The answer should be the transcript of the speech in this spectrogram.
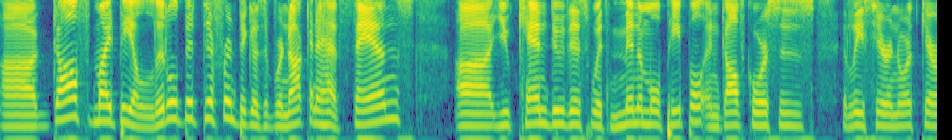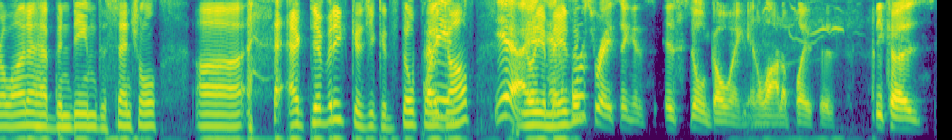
Uh, golf might be a little bit different because if we're not going to have fans, uh, you can do this with minimal people, and golf courses, at least here in North Carolina, have been deemed essential uh, activity because you can still play I mean, golf. Yeah, really and, amazing. And horse racing is is still going in a lot of places because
